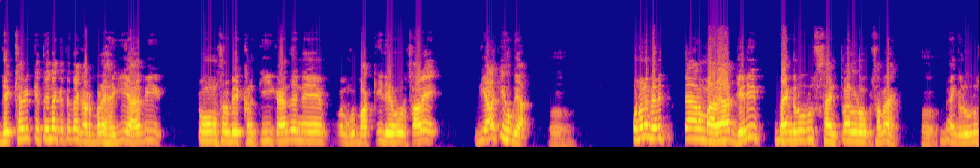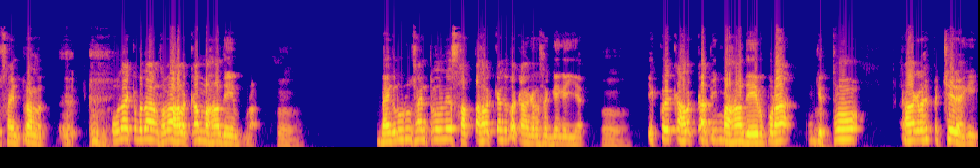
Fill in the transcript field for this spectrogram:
ਦੇਖਿਆ ਵੀ ਕਿਤੇ ਨਾ ਕਿਤੇ ਤਾਂ ਗੜਬੜ ਹੈਗੀ ਆ ਵੀ ਟੋਨ ਸਰਵੇਖਣ ਕੀ ਕਹਿੰਦੇ ਨੇ ਬਾਕੀ ਦੇ ਹੋਰ ਸਾਰੇ ਵੀ ਆਹ ਕੀ ਹੋ ਗਿਆ? ਉਹਨਾਂ ਨੇ ਫਿਰ ਧਿਆਨ ਮਾਰਿਆ ਜਿਹੜੀ ਬੈਂਗਲੁਰੂ ਸੈਂਟਰਲ ਲੋਕ ਸਭਾ ਹੈ ਬੈਂਗਲੁਰੂ ਸੈਂਟਰਲ ਉਹਦਾ ਇੱਕ ਵਿਧਾਨ ਸਭਾ ਹਲਕਾ ਮਹਾਦੇਵਪੁਰਾ। ਬੈਂਗਲੁਰੂ ਸੈਂਟਰਲ ਦੇ 7 ਹਲਕਿਆਂ 'ਚ ਤਾਂ ਕਾਂਗਰਸ ਅੱਗੇ ਗਈ ਹੂੰ। ਇੱਕੋ ਇੱਕ ਹਲਕਾ ਸੀ ਮਹਾਦੇਵਪੁਰਾ ਜਿੱਥੋਂ ਕਾਂਗਰਸ ਪਿੱਛੇ ਰਹਿ ਗਈ।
